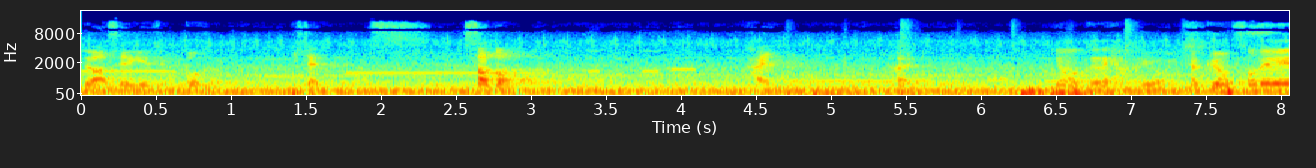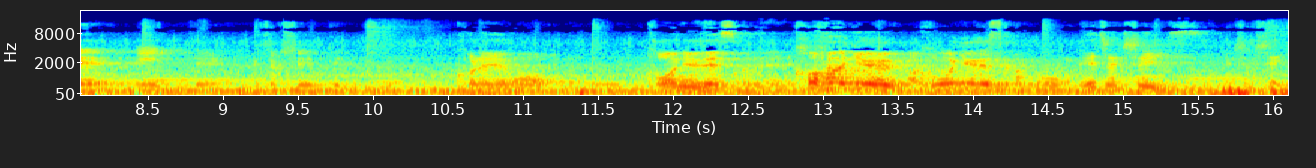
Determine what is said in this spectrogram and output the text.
では制限時間5分いきたいと思います。スタート。はい。はい。今持ってるのが104 104それいいってめちゃくちゃ言ってる。んですけこれもう購入ですこれ。ど購入。あ購入ですか？もうめちゃくちゃいいです。めちゃくちゃいい。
